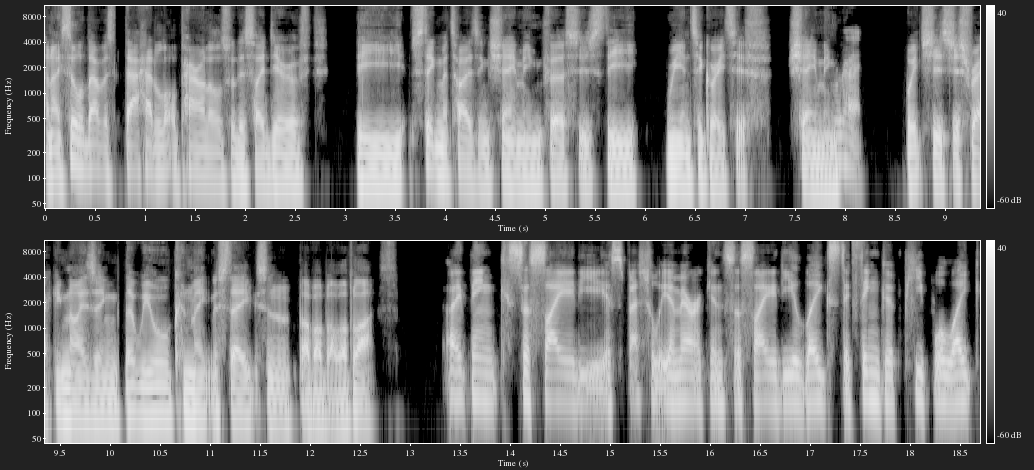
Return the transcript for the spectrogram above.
And I thought that was, that had a lot of parallels with this idea of the stigmatizing shaming versus the reintegrative shaming Right. which is just recognizing that we all can make mistakes and blah, blah, blah, blah, blah. I think society, especially American society, likes to think of people like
